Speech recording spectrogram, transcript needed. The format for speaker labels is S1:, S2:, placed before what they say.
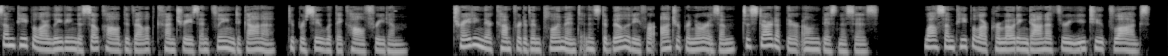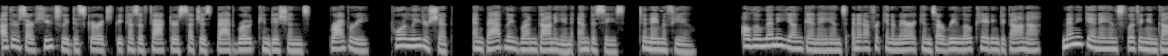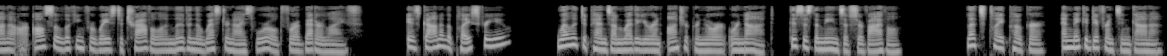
S1: Some people are leaving the so called developed countries and fleeing to Ghana to pursue what they call freedom. Trading their comfort of employment and stability for entrepreneurism to start up their own businesses. While some people are promoting Ghana through YouTube vlogs, others are hugely discouraged because of factors such as bad road conditions, bribery, poor leadership, and badly run Ghanaian embassies, to name a few. Although many young Ghanaians and African Americans are relocating to Ghana, many Ghanaians living in Ghana are also looking for ways to travel and live in the westernized world for a better life. Is Ghana the place for you? Well, it depends on whether you're an entrepreneur or not, this is the means of survival. Let's play poker and make a difference in Ghana.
